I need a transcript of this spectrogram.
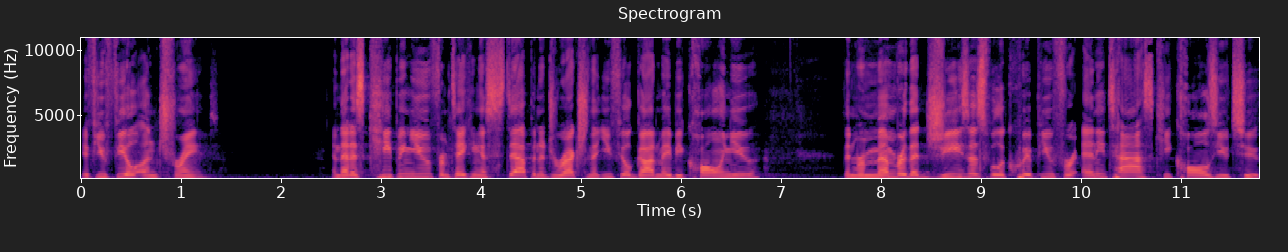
if you feel untrained, and that is keeping you from taking a step in a direction that you feel God may be calling you, then remember that Jesus will equip you for any task he calls you to.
